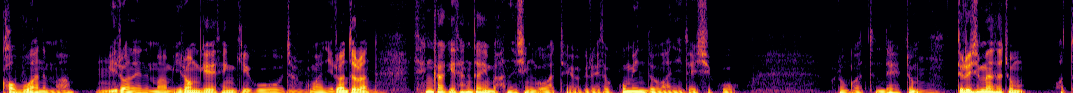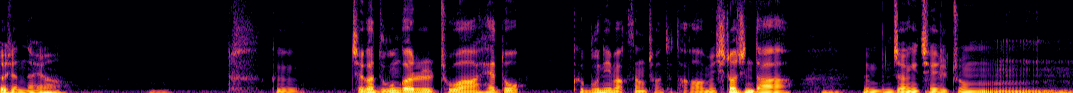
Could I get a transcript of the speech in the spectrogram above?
거부하는 마음, 음. 밀어내는 마음 이런 게 생기고 자꾸만 이런저런 음. 생각이 상당히 많으신 것 같아요. 그래서 고민도 많이 되시고 그런 것 같은데 좀 음. 들으시면서 좀 어떠셨나요? 그 제가 누군가를 좋아해도 그분이 막상 저한테 다가오면 싫어진다는 음. 문장이 제일 좀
